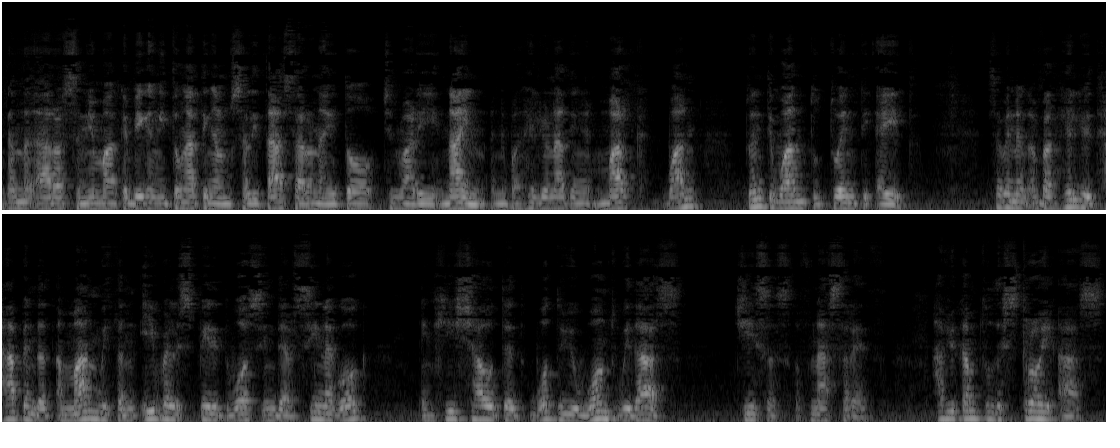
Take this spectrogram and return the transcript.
Magandang araw sa inyo mga kaibigan. Itong ating almusalita sa araw na ito, January 9. Ang ebanghelyo natin, Mark 1, 21 to 28. Sabi ng ebanghelyo, It happened that a man with an evil spirit was in their synagogue, and he shouted, What do you want with us, Jesus of Nazareth? Have you come to destroy us?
